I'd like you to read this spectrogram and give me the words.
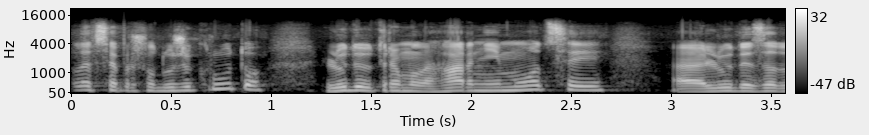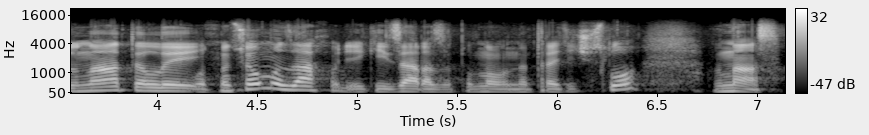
але все пройшло дуже круто. Люди отримали гарні емоції, е, люди задонатили. От на цьому заході, який зараз запланований на третє число, в нас.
